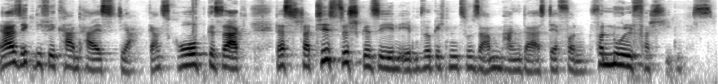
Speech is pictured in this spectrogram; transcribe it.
Ja, signifikant heißt ja, ganz grob gesagt, dass statistisch gesehen eben wirklich ein Zusammenhang da ist, der von, von null verschieden ist.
